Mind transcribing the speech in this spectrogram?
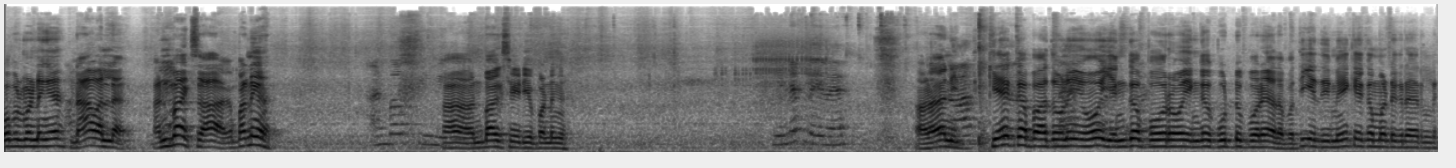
ஓப்பன் பண்ணுங்க. நான் வரல. அன்பாக்ஸா பண்ணுங்க. அன்பாக்சிங் ஆ அன்பாக்ஸ் வீடியோ பண்ணுங்க. ஆனால் நீ கேக்கை பார்த்தோன்னையும் எங்கே போகிறோம் எங்கே கூட்டு போகிறேன் அதை பற்றி எதுவுமே கேட்க மாட்டேங்கிறாருல.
